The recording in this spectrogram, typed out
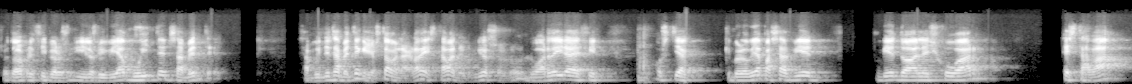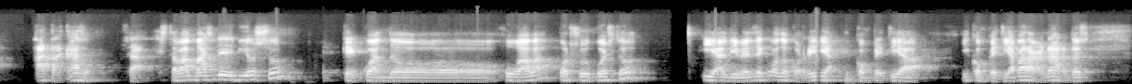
sobre todo al principio, y los vivía muy intensamente. O sea, muy intensamente que yo estaba en la grada y estaba nervioso, ¿no? En lugar de ir a decir, hostia, que me lo voy a pasar bien viendo a Alex jugar, estaba atacado. O sea, estaba más nervioso que cuando jugaba, por supuesto, y al nivel de cuando corría, competía y competía para ganar. Entonces,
